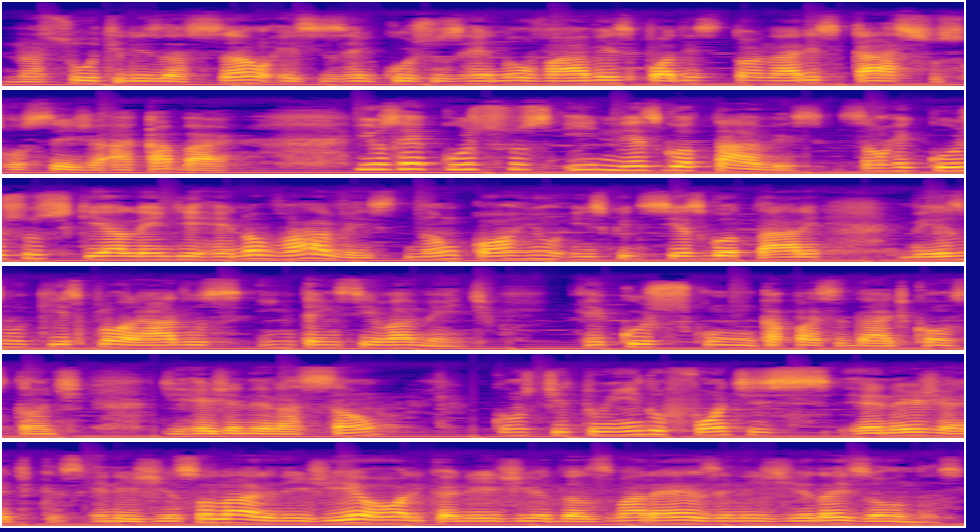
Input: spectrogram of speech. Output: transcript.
na sua utilização, esses recursos renováveis podem se tornar escassos, ou seja, acabar. E os recursos inesgotáveis são recursos que, além de renováveis, não correm o risco de se esgotarem, mesmo que explorados intensivamente recursos com capacidade constante de regeneração, constituindo fontes energéticas, energia solar, energia eólica, energia das marés, energia das ondas.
